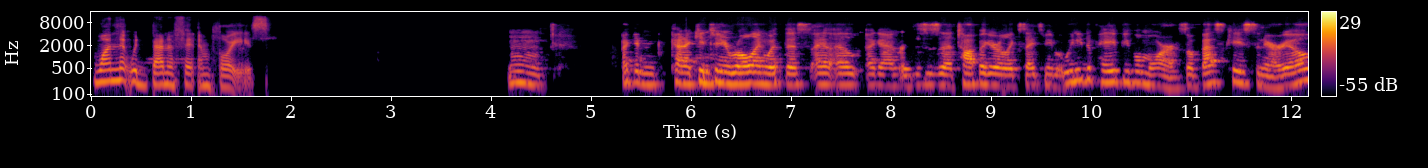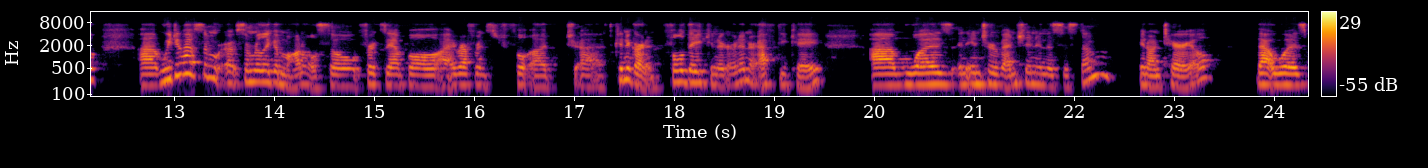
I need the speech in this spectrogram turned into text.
One that would benefit employees? Mm, I can kind of continue rolling with this. I, I, again, this is a topic that really excites me, but we need to pay people more. So best case scenario, uh, we do have some uh, some really good models. So for example, I referenced full uh, uh, kindergarten, full day kindergarten or FDK, um, was an intervention in the system in Ontario that was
